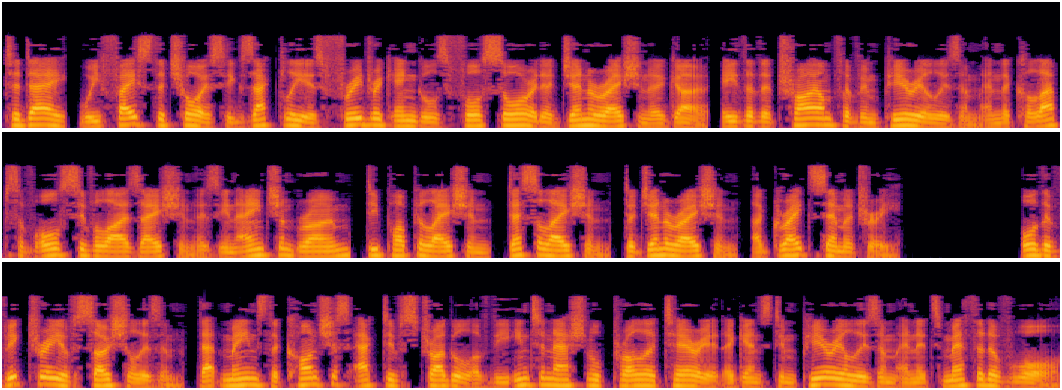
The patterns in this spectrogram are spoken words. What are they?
Today, we face the choice exactly as Friedrich Engels foresaw it a generation ago, either the triumph of imperialism and the collapse of all civilization as in ancient Rome, depopulation, desolation, degeneration, a great cemetery, or the victory of socialism, that means the conscious active struggle of the international proletariat against imperialism and its method of war.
